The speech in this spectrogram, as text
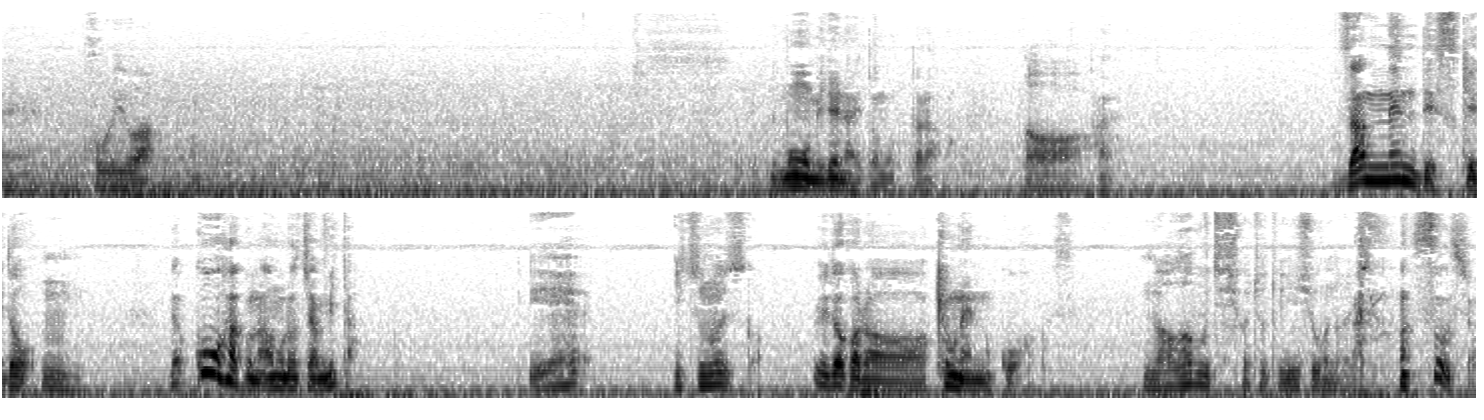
えこれは。もう見れないと思ったら、ああ。はい。残念ですけど、うん。で紅白の安室ちゃん見た？え？いつのですか？え、だから、去年の紅白ですよ。長渕しかちょっと印象がないですよ。そうでしょ。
